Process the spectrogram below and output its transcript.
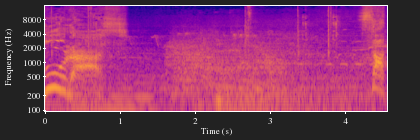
Suras! Tok!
